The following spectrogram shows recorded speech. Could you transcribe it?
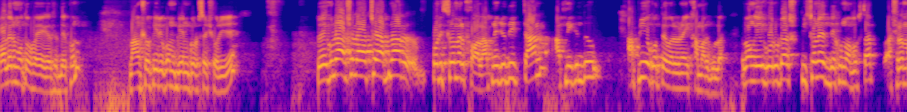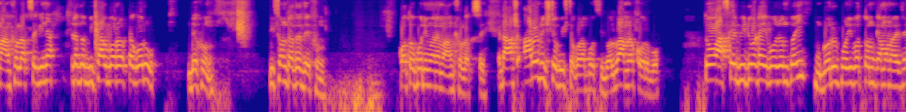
বলের মতো হয়ে গেছে, দেখুন। মাংস কীরকম গেন করছে শরীরে। তো এগুলো আসলে হচ্ছে আপনার পরিশ্রমের ফল। আপনি যদি চান, আপনি কিন্তু, আপনিও করতে পারবেন এই খামারগুলো। এবং এই গরুটার পিছনে দেখুন অবস্থা। আসলে মাংস লাগছে কিনা, এটা তো বিশাল বড় একটা গরু। দেখুন, পিছনটাতে দেখুন, কত পরিমাণে মাংস লাগছে। এটা আরও হৃষ্টপুষ্ট করা পসিবল বা আমরা করব। তো আজকের ভিডিওটা এই পর্যন্তই। গরুর পরিবর্তন কেমন হয়েছে,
